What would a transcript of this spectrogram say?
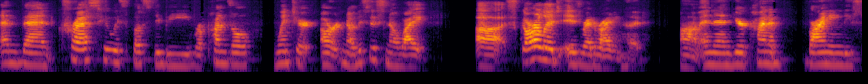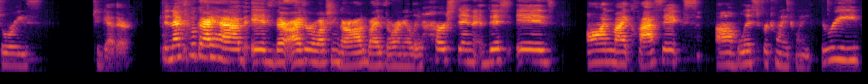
and then Cress, who is supposed to be Rapunzel. Winter, or no, this is Snow White. Uh, Scarlet is Red Riding Hood. Um, and then you're kind of binding these stories together. The next book I have is Their Eyes Are Watching God by Zora Neale Hurston. This is on my classics um, list for 2023.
